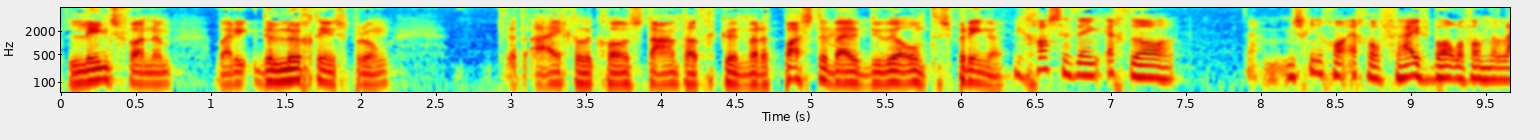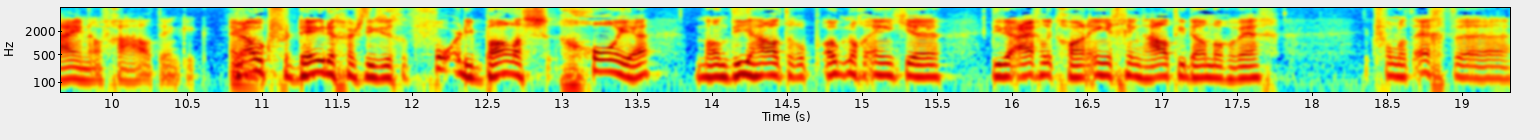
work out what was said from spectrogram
links van hem, waar hij de lucht in sprong. Dat eigenlijk gewoon staand had gekund, maar het paste bij het duel om te springen. Die gast heeft denk ik echt wel... misschien gewoon echt wel vijf ballen van de lijn afgehaald, denk ik. En Ja. ook verdedigers die zich voor die ballen gooien. Want die haalt er op ook nog eentje die er eigenlijk gewoon in ging, haalt hij dan nog weg. Ik vond het echt... eh Ja,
